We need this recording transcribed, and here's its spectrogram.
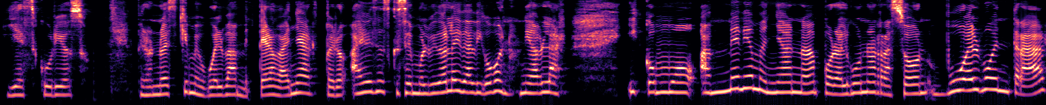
Y es curioso, pero no es que me vuelva a meter a bañar, pero hay veces que se me olvidó la idea, digo, bueno, ni hablar. Y como a media mañana, por alguna razón, vuelvo a entrar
